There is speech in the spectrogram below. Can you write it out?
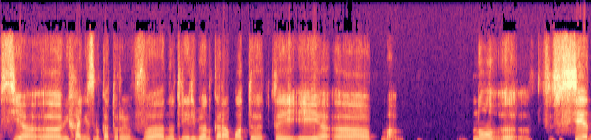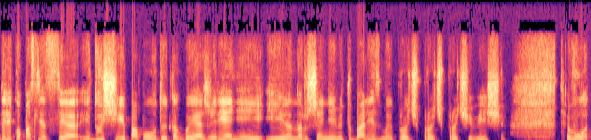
все э, механизмы, которые внутри ребенка работают, и, и э, ну, э, все далеко последствия, идущие по поводу как бы и ожирения, и нарушения метаболизма, и прочие, прочие, прочие вещи. Вот.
